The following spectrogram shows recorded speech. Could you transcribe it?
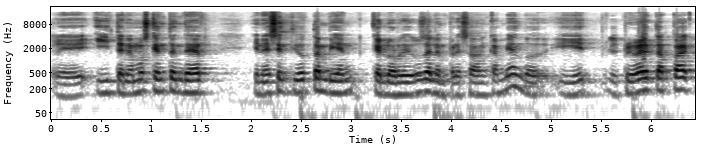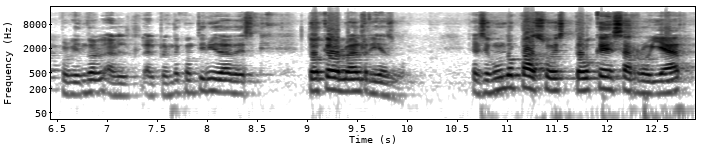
Eh, y tenemos que entender en ese sentido también que los riesgos de la empresa van cambiando. Y la primera etapa, volviendo al, plan de continuidad, es tengo que evaluar el riesgo. El segundo paso es tengo que desarrollar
